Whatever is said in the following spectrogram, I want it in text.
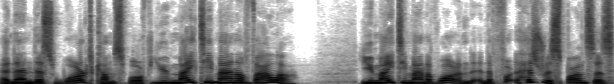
and then this word comes forth: "You mighty man of valor." You mighty man of war. And, and the, his response is,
